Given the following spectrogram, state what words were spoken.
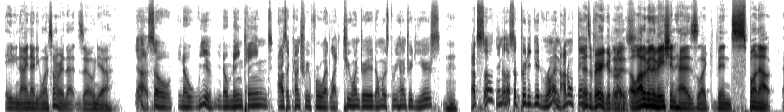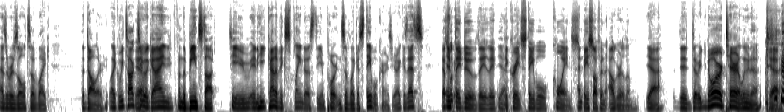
89, 91, somewhere in that zone. Yeah. Yeah, so you know we have you know maintained as a country for what like two hundred, almost three hundred years. Mm-hmm. That's uh, you know that's a pretty good run. I don't think That's a very good run. is. A lot of innovation has like been spun out as a result of like the dollar. Like we talked to a guy from the Beanstalk team, and he kind of explained to us the importance of like a stable currency, right? Because that's That's And- what they do. They they, Yeah. they create stable coins And- based off an algorithm. yeah. d- d- Ignore Terra Luna. Yeah.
